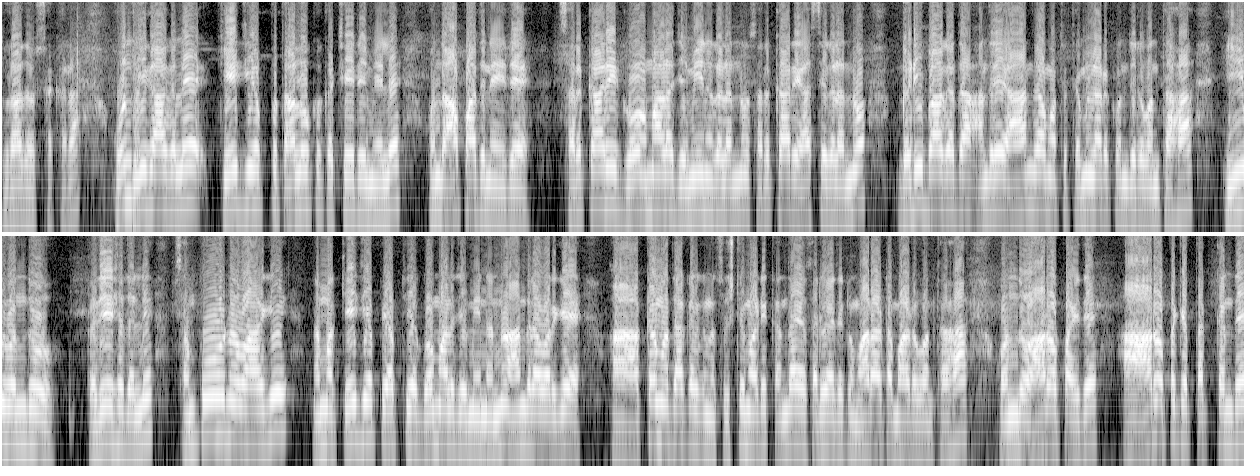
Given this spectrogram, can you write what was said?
ದುರಾದರ್ಶಕರ. ಒಂದು ಈಗಾಗಲೇ ಕೆ ಜಿ ಎಫ್ ತಾಲೂಕು ಕಚೇರಿ ಮೇಲೆ ಒಂದು ಆಪಾದನೆ ಇದೆ. ಸರ್ಕಾರಿ ಗೋಮಾಳ ಜಮೀನುಗಳನ್ನು ಸರ್ಕಾರಿ ಆಸ್ತಿಗಳನ್ನು ಗಡಿ ಭಾಗದ ಅಂದರೆ ಆಂಧ್ರ ಮತ್ತು ತಮಿಳುನಾಡಕ್ಕೆ ಹೊಂದಿರುವಂತಹ ಈ ಒಂದು ಪ್ರದೇಶದಲ್ಲಿ ಸಂಪೂರ್ಣವಾಗಿ ನಮ್ಮ ಕೆ ಜಿ ಎಫ್ ವ್ಯಾಪ್ತಿಯ ಗೋಮಾಳ ಜಮೀನನ್ನು ಆಂಧ್ರ ಅವರಿಗೆ ಆ, ಅಕ್ರಮ ದಾಖಲೆಗಳನ್ನು ಸೃಷ್ಟಿ ಮಾಡಿ ಕಂದಾಯ ಸರ್ವೇಧಿಗಳು ಮಾರಾಟ ಮಾಡುವಂತಹ ಒಂದು ಆರೋಪ ಇದೆ. ಆ ಆರೋಪಕ್ಕೆ ತಕ್ಕಂತೆ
